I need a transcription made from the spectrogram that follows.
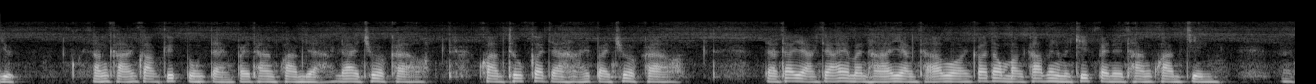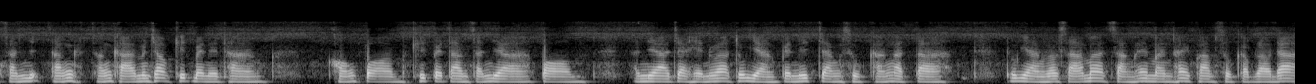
หยุดสังขารความคิดปรุงแต่งไปทางความอยากได้ชั่วคราว ความทุกข์ก็จะหายไปชั่วคราว แต่ถ้าอยากจะให้มันหายอย่างถาวรก็ต้องบังคับให้มันคิดไปในทางความจริงสัญสังสังขารมันชอบคิดไปในทางของปลอม คิดไปตามสัญญาปลอม สัญญาจะเห็นว่าทุกอย่างเป็นนิจจังสุขขังอัตตา ทุกอย่างเราสามารถสั่งให้มันให้ความสุขกับเราได้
